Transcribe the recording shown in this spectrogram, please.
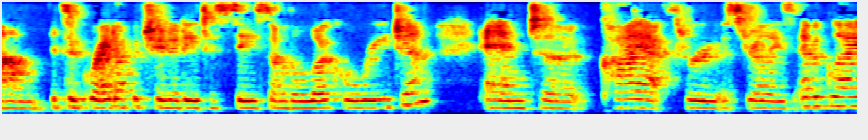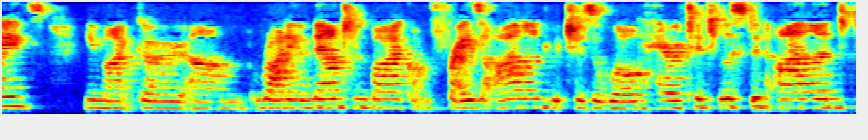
Um, it's a great opportunity to see some of the local region and to kayak through Australia's Everglades. You might go um, riding a mountain bike on Fraser Island, which is a World Heritage listed island.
